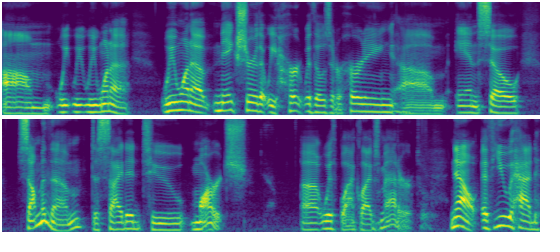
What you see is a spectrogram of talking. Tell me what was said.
right. um, we we want to we want to make sure that we hurt with those that are hurting mm-hmm. um, and so some of them decided to march uh, with black lives matter totally. now if you had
